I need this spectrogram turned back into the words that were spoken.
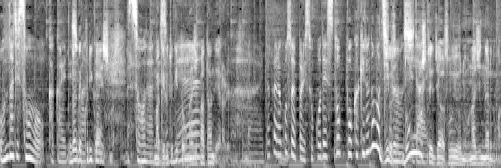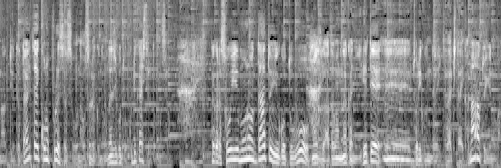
うん、同じ損を抱えてしまって。繰り返しますよね。そうなんです、ね、負ける時と同じパターンでやられるんですよね、はい、だからこそやっぱりそこでストップをかけるのも自分次第。どうしてじゃあそういうふうに同じになるのかなっていうと大体このプロセスをねおそらくね同じことを繰り返してると思うんですよ、はい、だからそういうものだということをまず頭の中に入れて、はい、えー、取り組んでいただきたいかなというのは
